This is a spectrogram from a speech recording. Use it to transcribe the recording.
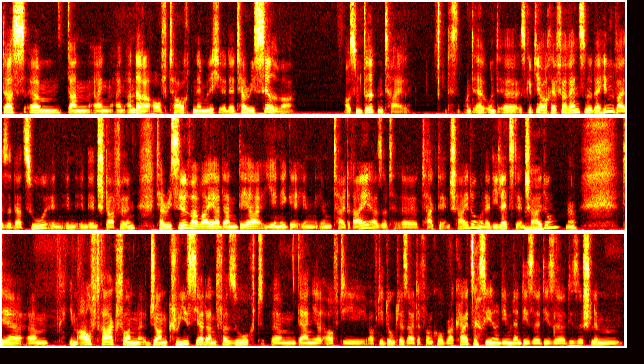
dass ähm, dann ein, ein anderer auftaucht, nämlich äh, der Terry Silver aus dem dritten Teil. Und äh, und äh, es gibt ja auch Referenzen oder Hinweise dazu in, in, in den Staffeln. Terry Silver war ja dann derjenige in, im Teil 3, also äh, Tag der Entscheidung oder die letzte Entscheidung, ne, der ähm, im Auftrag von John Kreese ja dann versucht, ähm, Daniel auf die, auf die dunkle Seite von Cobra Kai zu ziehen und ihm dann diese, diese, diese schlimmen,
